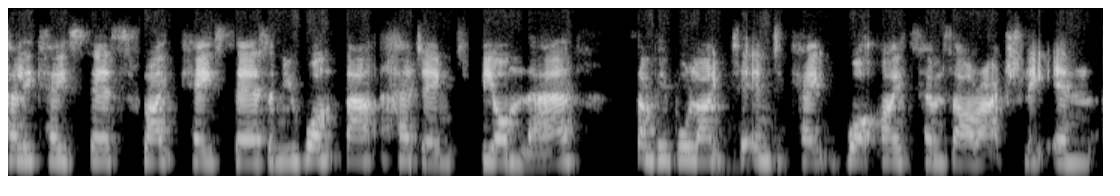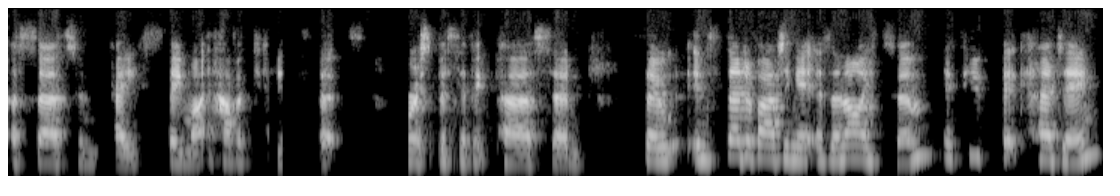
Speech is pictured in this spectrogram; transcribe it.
Peli cases, flight cases, and you want that heading to be on there. Some people like to indicate what items are actually in a certain case. They might have a case for a specific person. So instead of adding it as an item, if you click heading,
